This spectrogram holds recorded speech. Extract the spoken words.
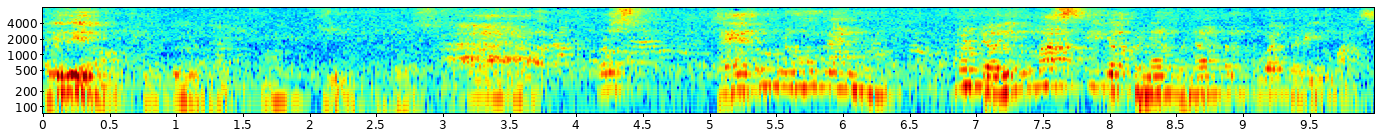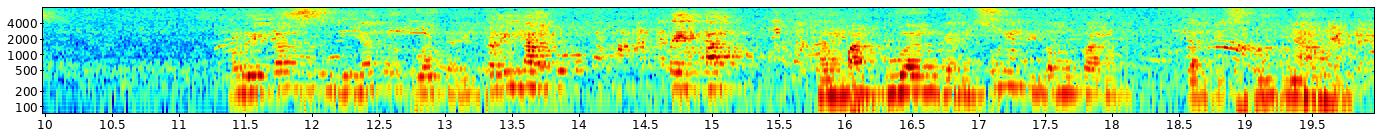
begitu ya betul dan maju terus Ah, terus saya itu menemukan medali emas tidak benar-benar terbuat dari emas. Mereka sesungguhnya terbuat dari keringat, tekad, dan paduan yang sulit ditemukan yang disebut nyali.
